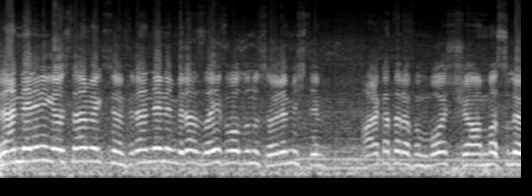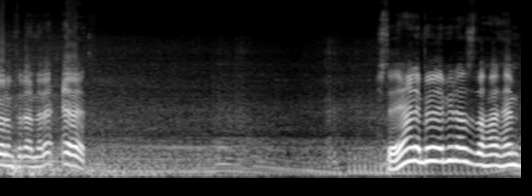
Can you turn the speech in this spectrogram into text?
Frenlerini göstermek istiyorum. Frenlerinin biraz zayıf olduğunu söylemiştim. Arka tarafım boş. Şu an basılıyorum frenlere. Evet. İşte yani böyle biraz daha hem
